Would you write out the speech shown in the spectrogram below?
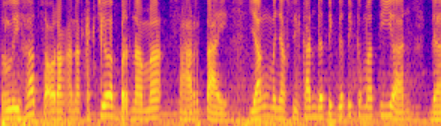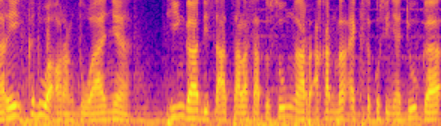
terlihat seorang anak kecil bernama Sartai yang menyaksikan detik-detik kematian dari kedua orang tuanya. Hingga di saat salah satu sungar akan mengeksekusinya juga,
